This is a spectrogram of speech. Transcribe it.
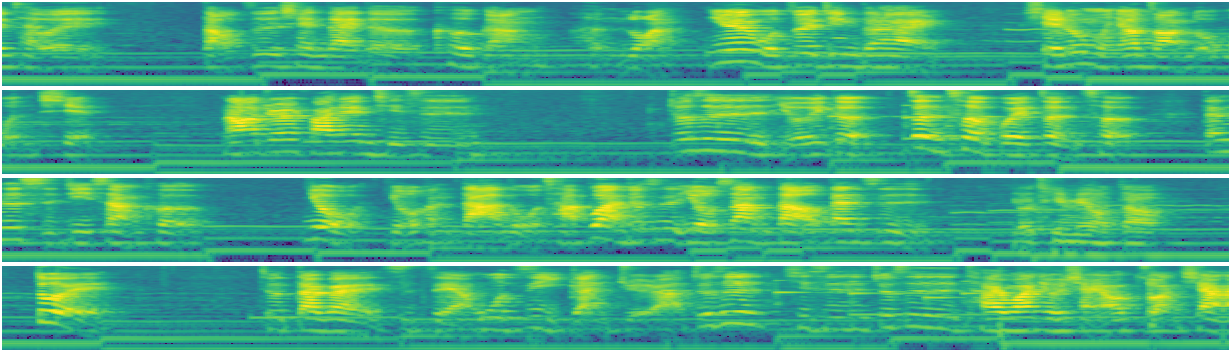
以才会导致现在的课纲很乱。因为我最近在写论文要找很多文献，然后就会发现其实就是有一个政策归政策，但是实际上课又有很大落差，不然就是有上到，但是有听没有到，对，就大概是这样，我自己感觉啦，就是其实就是台湾有想要转向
